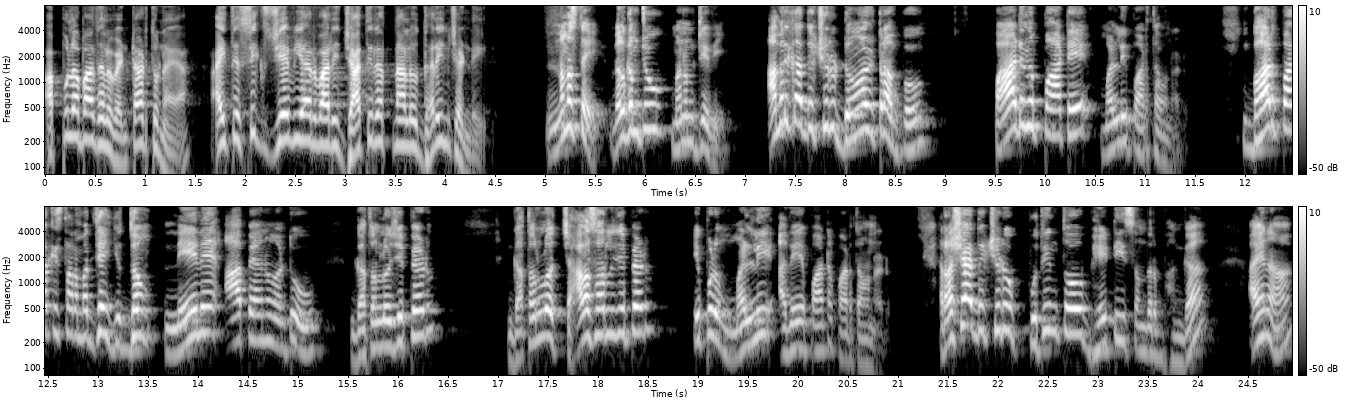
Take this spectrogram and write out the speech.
అప్పుల బాధలు వెంటాడుతున్నాయా? అయితే సిక్స్ జేవిఆర్ వారి జాతిరత్నాలు ధరించండి. నమస్తే వెల్కమ్ టు మనం టీవీ. అమెరికా అధ్యక్షుడు డొనాల్డ్ ట్రంప్ పాడిన పాటే మళ్ళీ పాడుతూ ఉన్నాడు. భారత్ పాకిస్తాన్ మధ్య యుద్ధం నేనే ఆపాను అంటూ గతంలో చెప్పాడు. గతంలో చాలాసార్లు చెప్పాడు. ఇప్పుడు మళ్ళీ అదే పాట పాడుతూ ఉన్నాడు. రష్యా అధ్యక్షుడు పుతిన్తో భేటీ సందర్భంగా ఆయన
